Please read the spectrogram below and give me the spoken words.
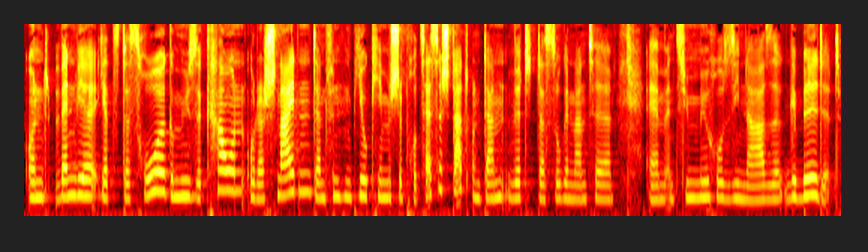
Und wenn wir jetzt das rohe Gemüse kauen oder schneiden, dann finden biochemische Prozesse statt und dann wird das sogenannte ähm, Enzym Myrosinase gebildet.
